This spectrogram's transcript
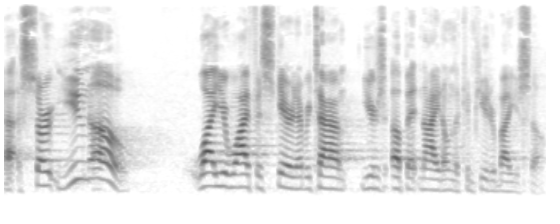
uh, sir, you know why your wife is scared every time you're up at night on the computer by yourself.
